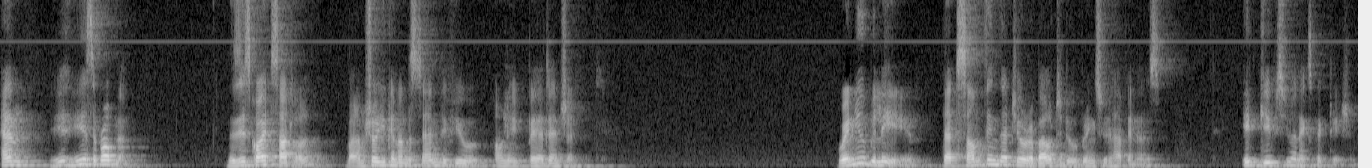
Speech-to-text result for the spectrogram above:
And here's the problem. This is quite subtle, but I'm sure you can understand if you only pay attention. When you believe that something that you're about to do brings you happiness, it gives you an expectation.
